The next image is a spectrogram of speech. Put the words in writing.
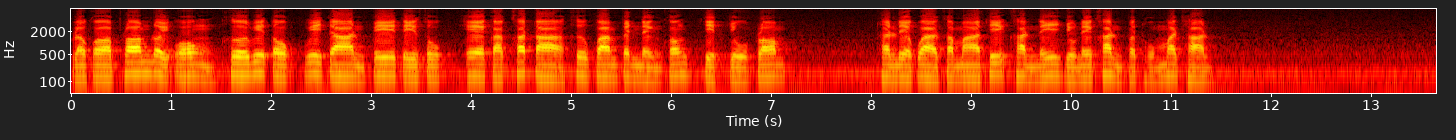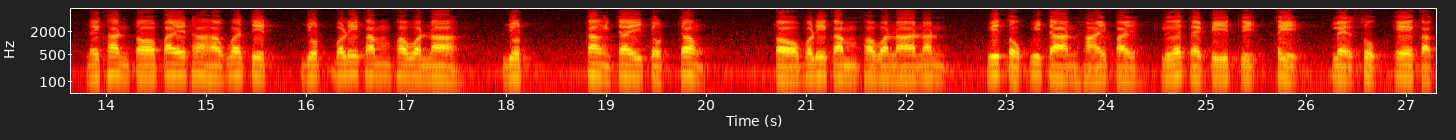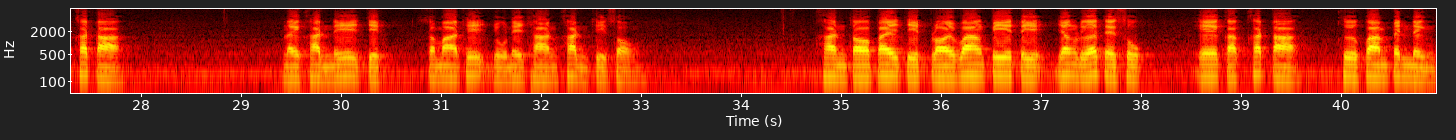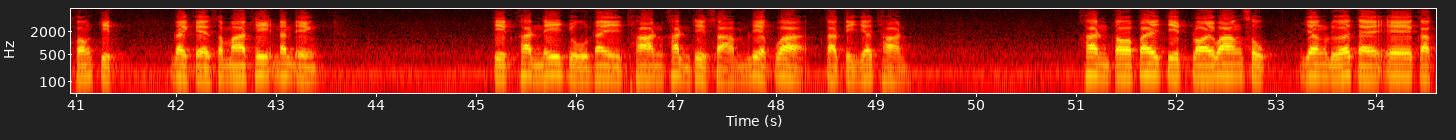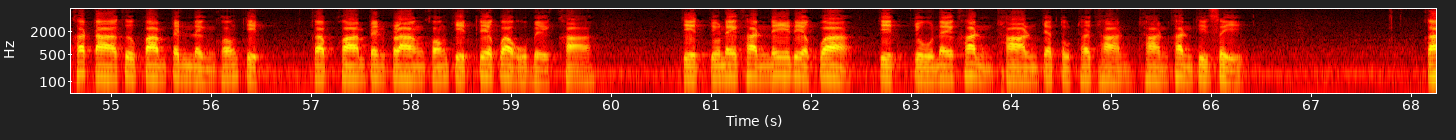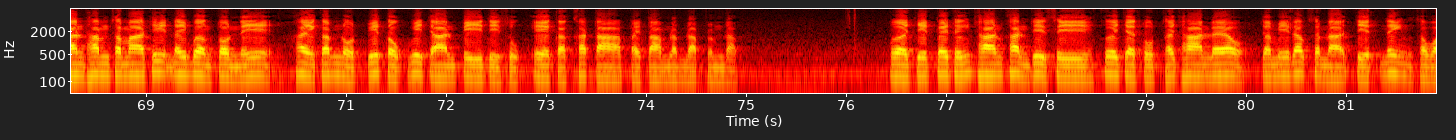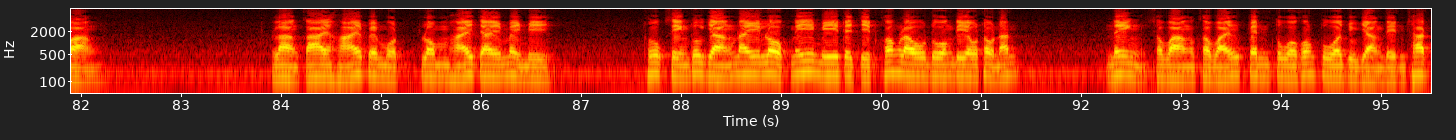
ประกอบพร้อมด้วยองค์ คือวิตกวิจารปีติสุข เอกคตาคือความเป็นหนึ่งของจิตอยู่พร้อม ท่านเรียกว่าสมาธิขั้นนี้อยู่ในขั้นปฐมฌานในขั้นต่อไปถ้าหากว่าจิต หยุดบริกรรมภาวนา หยุดตั้งใจจดจ้อง ต่อบริกรรมภาวนานั้น วิตกวิจารหายไป เหลือแต่ปีติติและสุขเอกคตา ในขั้นนี้จิตสมาธิอยู่ในฌานขั้นที่สองขั้นต่อไปจิตปล่อยวางปีติยังเหลือแต่สุข เอกคตา คือความเป็นหนึ่งของจิต ได้แก่สมาธินั่นเอง จิตขั้นนี้อยู่ในฌานขั้นที่สามเรียกว่าตติยฌานขั้นต่อไปจิตปล่อยวางสุข ยังเหลือแต่เอกคตาคือความเป็นหนึ่งของจิต กับความเป็นกลางของจิตเรียกว่าอุเบกขา จิตอยู่ในขั้นนี้เรียกว่า จิตอยู่ในขั้นฌานจะตุทฌานฌานขั้นที่สี่การทำสมาธิในเบื้องต้นนี้ให้กำหนดวิตกวิจารปีติสุขเอกคตาไปตามลำดับลำดับ เมื่อจิตไปถึงฌานขั้นที่สี่คือจะตุดฌานแล้วจะมีลักษณะจิตนิ่งสว่าง ร่างกายหายไปหมด ลมหายใจไม่มี ทุกสิ่งทุกอย่างในโลกนี้มีแต่จิตของเราดวงเดียวเท่านั้น นิ่งสว่างสวัยเป็นตัวของตัวอยู่อย่างเด่นชัด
